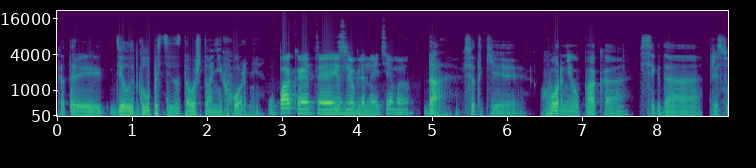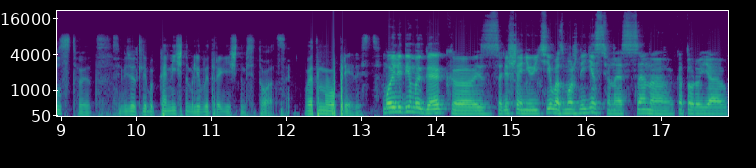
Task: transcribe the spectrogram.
которые делают глупости из-за того, что они хорни. У Пака это излюбленная тема. Да, все-таки хорни у Пака всегда присутствует, ведет либо к комичным, либо трагичным ситуациям. В этом его прелесть. Мой любимый гэг э, из «Решения уйти», возможно, единственная сцена, которую я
